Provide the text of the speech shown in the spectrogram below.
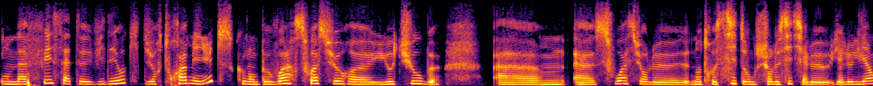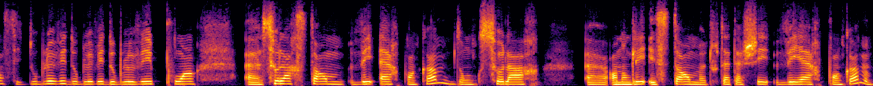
on a fait cette vidéo qui dure trois minutes, que l'on peut voir soit sur euh, YouTube, soit sur le, notre site. Donc sur le site, il y a le, il y a le lien, c'est www.solarstormvr.com, donc solar euh, en anglais et storm tout attaché vr.com.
